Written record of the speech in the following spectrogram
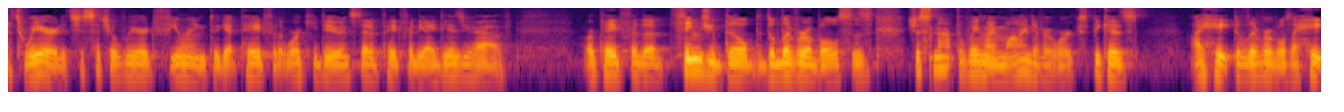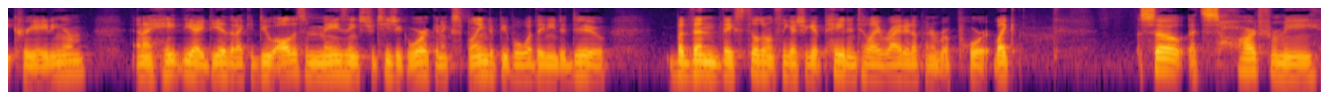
it's weird. It's just such a weird feeling to get paid for the work you do instead of paid for the ideas you have or paid for the things you build, the deliverables is just not the way my mind ever works because I hate deliverables. I hate creating them. And I hate the idea that I could do all this amazing strategic work and explain to people what they need to do, but then they still don't think I should get paid until I write it up in a report. Like, so that's hard for me.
